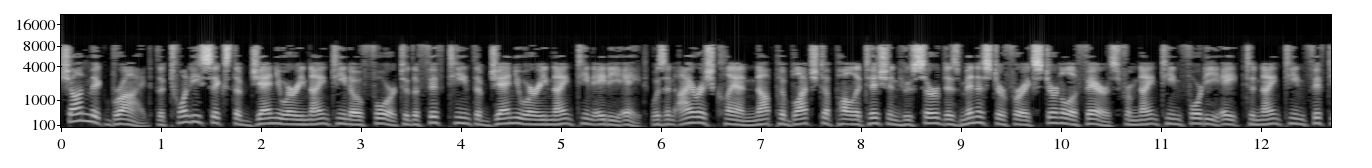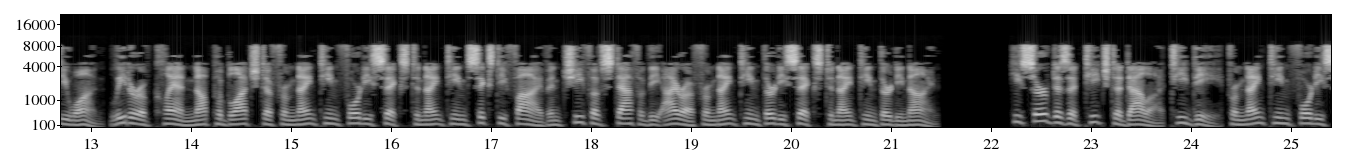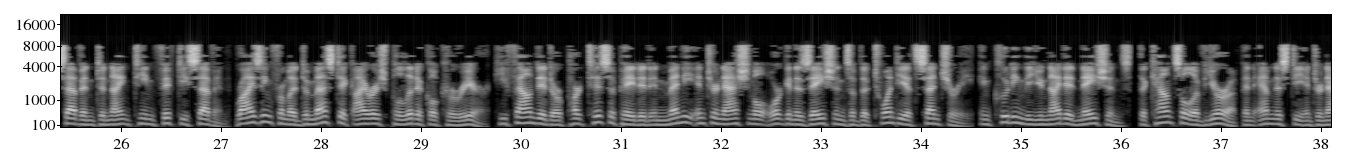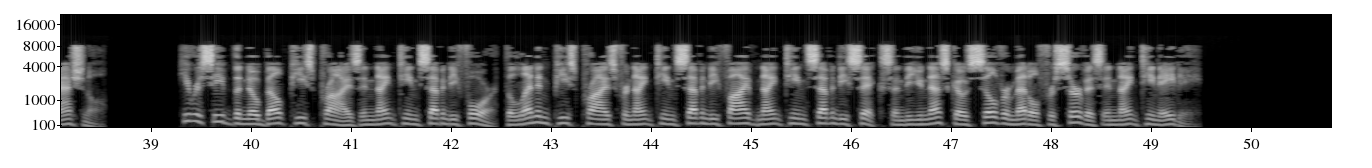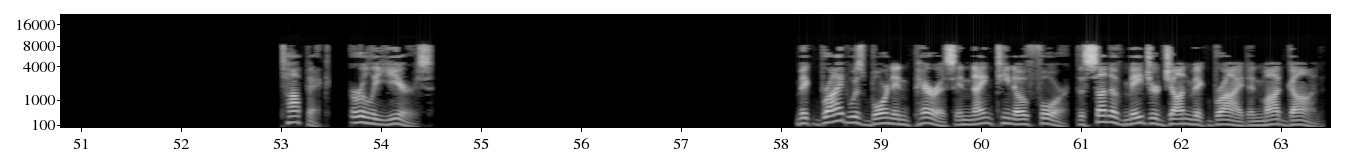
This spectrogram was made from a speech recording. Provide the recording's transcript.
Sean McBride, the 26th of January 1904 to the 15th of January 1988, was an Irish Clann na Poblachta politician who served as Minister for External Affairs from 1948 to 1951, leader of Clann na Poblachta from 1946 to 1965 and Chief of Staff of the IRA from 1936 to 1939. He served as a Teachta Dála (TD) from 1947 to 1957. Rising from a domestic Irish political career, he founded or participated in many international organizations of the 20th century, including the United Nations, the Council of Europe and Amnesty International. He received the Nobel Peace Prize in 1974, the Lenin Peace Prize for 1975–1976 and the UNESCO Silver Medal for Service in 1980. Early years McBride was born in Paris in 1904, the son of Major John McBride and Maud Gonne.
